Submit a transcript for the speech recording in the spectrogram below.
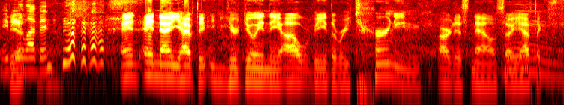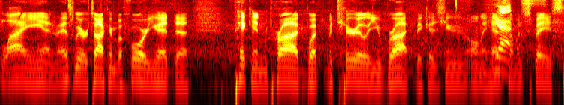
maybe Yeah. 11. And and now you have to. You're doing the. I'll be the returning artist now, so you have to Mm. fly in. As we were talking before, you had to pick and prod what material you brought because you only had so much space.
